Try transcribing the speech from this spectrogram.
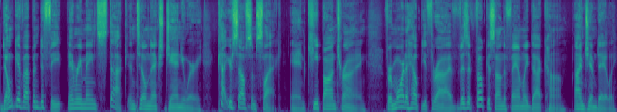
Don't give up in defeat and remain stuck until next January. Cut yourself some slack and keep on trying. For more to help you thrive, visit FocusOnTheFamily.com. I'm Jim Daly.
